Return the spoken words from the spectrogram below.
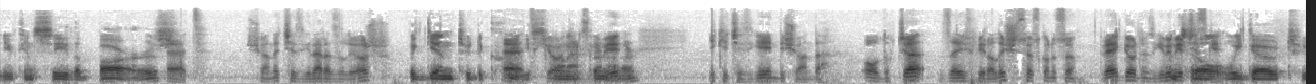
you can see the bars Evet. Şu anda çizgiler azalıyor. begin to decrease Evet, one after gibi another. iki çizgiye indi şu anda. Oldukça zayıf bir alış söz konusu. Ve gördüğünüz gibi bir until çizgi. we go to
